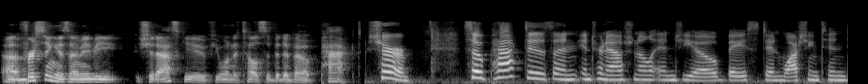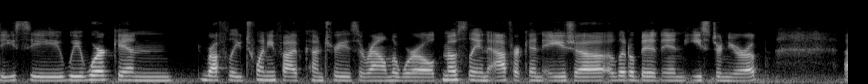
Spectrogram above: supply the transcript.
Uh, mm-hmm. First thing is, I maybe should ask you if you want to tell us a bit about PACT. Sure. So PACT is an international NGO based in Washington D.C. We work in roughly 25 countries around the world, mostly in Africa and Asia, a little bit in Eastern Europe. Uh,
